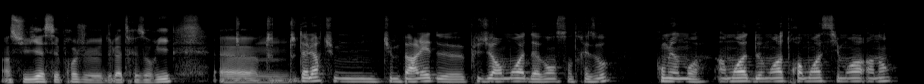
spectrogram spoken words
un suivi assez proche de, la trésorerie. Euh, tout, à l'heure, tu, tu, me parlais de plusieurs mois d'avance en trésor. Combien de mois? Un mois, deux mois, trois mois, six mois, un an?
